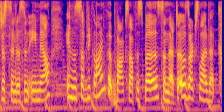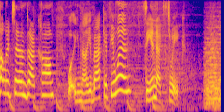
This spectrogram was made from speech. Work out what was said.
Just send us an email. In the subject line, put box office buzz, send that to ozarkslive at kolr10.com. We'll email you back if you win. See you next week.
